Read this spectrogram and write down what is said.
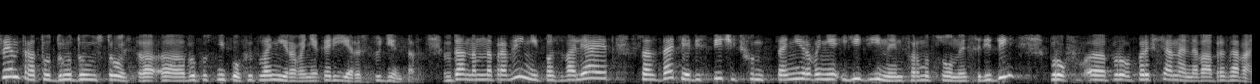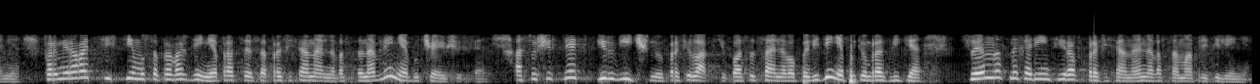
Центра трудоустройства э, выпускников и планирования карьеры студентов в данном направлении позволяет создать и обеспечить функционирование единой информационной среды э, профессионального образования, формировать систему сопровождения процесса профессионального становления обучающихся, осуществлять первичную профилактику асоциального поведения путем развития ценностных ориентиров профессионального самоопределения.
